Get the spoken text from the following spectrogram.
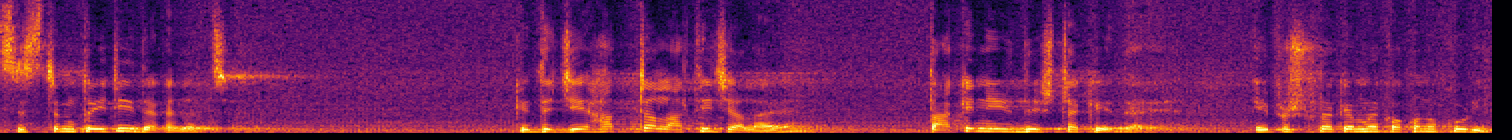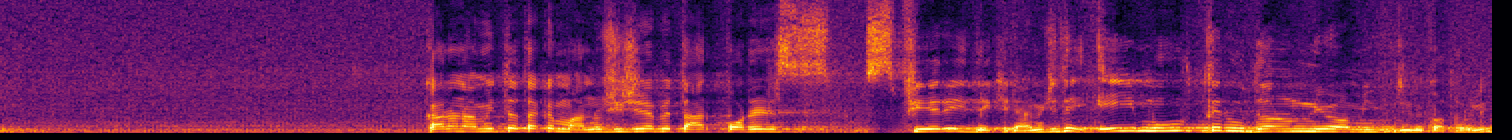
সিস্টেম তো এটাই দেখা যাচ্ছে। কিন্তু যে হাতটা লাঠি চালায়, তাকে নির্দেশটা কে দেয়? এই প্রশ্নটাকে আমরা কখনো করি? কারণ আমি তো তাকে মানুষ হিসাবে তার পরের স্ফিয়ারেই দেখি না আমি যদি এই মুহূর্তের উদাহরণ নিয়েও আমি যদি কথা বলি,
